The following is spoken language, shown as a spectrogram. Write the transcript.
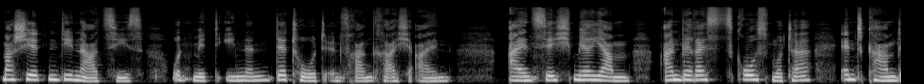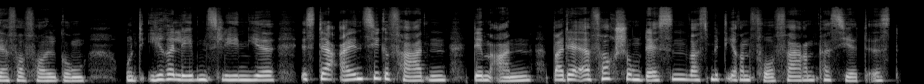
marschierten die Nazis und mit ihnen der Tod in Frankreich ein. Einzig Mirjam, Anberests Großmutter, entkam der Verfolgung, und ihre Lebenslinie ist der einzige Faden, dem An bei der Erforschung dessen, was mit ihren Vorfahren passiert ist,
